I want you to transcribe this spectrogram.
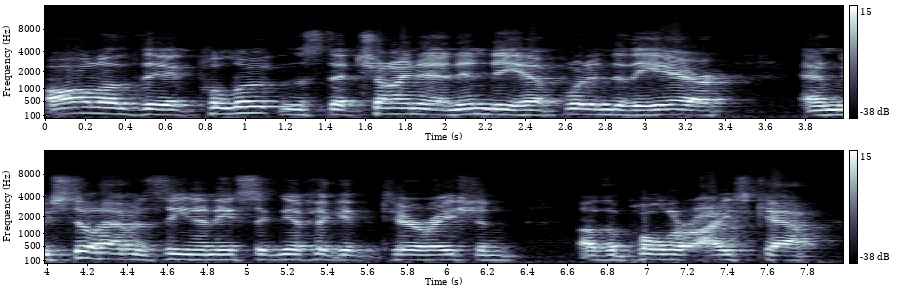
all of the pollutants that China and India have put into the air, and we still haven't seen any significant deterioration of the polar ice cap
